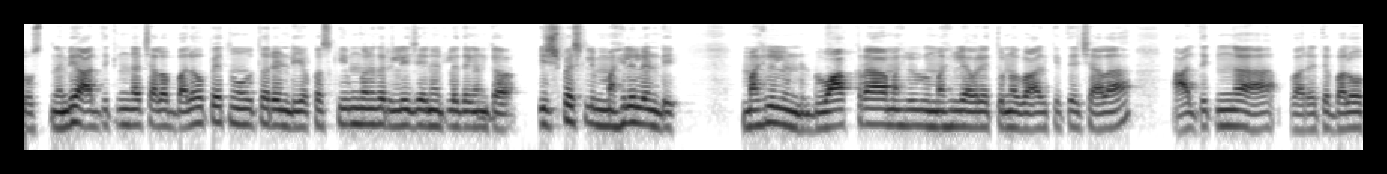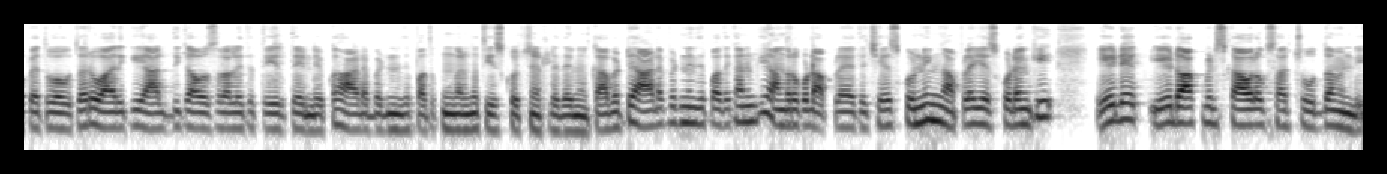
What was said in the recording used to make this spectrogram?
చూస్తుందండి. ఆర్థికంగా చాలా బలోపేతం అవుతారండి. ఈ యొక్క స్కీమ్ కనుక రిలీజ్ అయినట్లయితే కనుక ఎస్పెషల్లీ మహిళలండి. మహిళలండి. డ్వాక్రా మహిళలు మహిళలు ఎవరైతే ఉన్నారో వారికైతే చాలా ఆర్థికంగా వారైతే బలోపేతం అవుతారు వారికి ఆర్థిక అవసరాలు అయితే తీరుతాయండి. యొక్క ఆడబిడ్డ నిధి పథకం కనుక తీసుకొచ్చినట్లయితే కాబట్టి ఆడబిడ్డ నిధి పథకానికి అందరూ కూడా అప్లై అయితే చేసుకోండి. ఇంకా అప్లై చేసుకోవడానికి ఏ డే ఏ డాక్యుమెంట్స్ కావాలో ఒకసారి చూద్దామండి.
